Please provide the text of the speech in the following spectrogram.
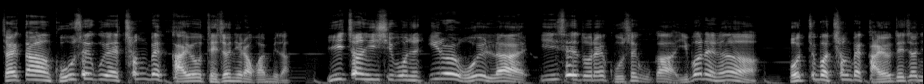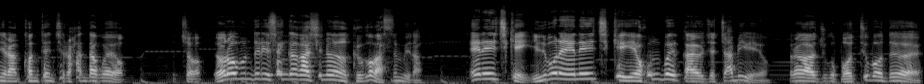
자 일단 고세구의 청백 가요 대전이라고 합니다. 2025년 1월 5일날 이세돌의 고세구가 이번에는 버튜버 청백 가요 대전이란 컨텐츠를 한다고 해요. 그쵸? 여러분들이 생각하시는 그거 맞습니다 NHK 일본의 NHK의 홍보의 가요제 짭이에요. 그래가지고 버튜버들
